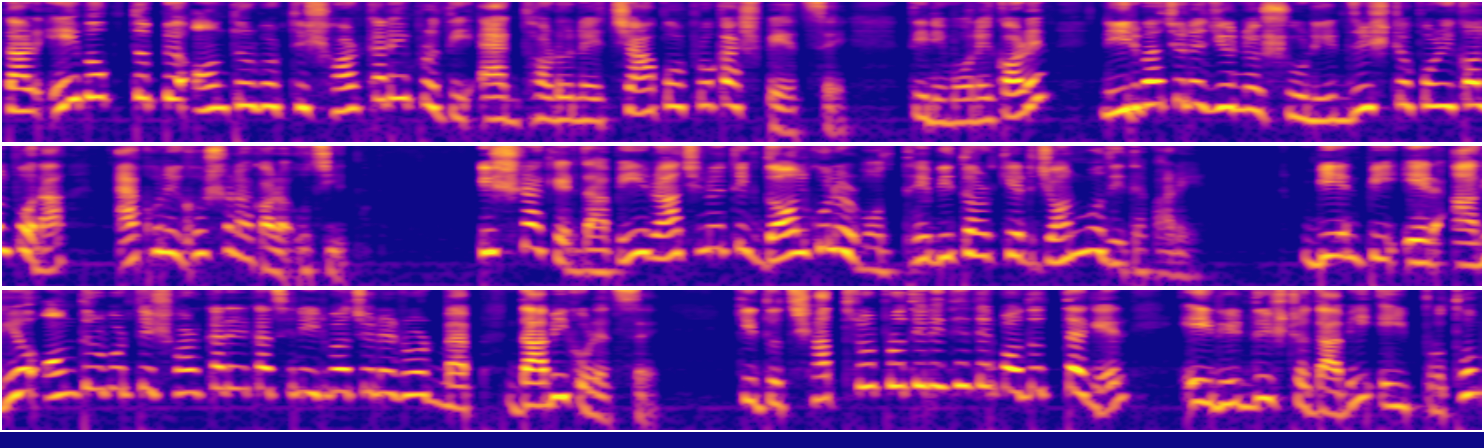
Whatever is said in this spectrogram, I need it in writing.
তার এই বক্তব্যে অন্তর্বর্তী সরকারের প্রতি এক ধরনের চাপও প্রকাশ পেয়েছে। তিনি মনে করেন, নির্বাচনের জন্য সুনির্দিষ্ট পরিকল্পনা এখনই ঘোষণা করা উচিত। ইশরাকের দাবি, রাজনৈতিক দলগুলোর মধ্যে বিতর্কের জন্ম দিতে পারে। বিএনপি এর আগেও অন্তর্বর্তী সরকারের কাছে নির্বাচনের রোডম্যাপ দাবি করেছে। কিন্তু ছাত্র প্রতিনিধিদের পদত্যাগের এই নির্দিষ্ট দাবি এই প্রথম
